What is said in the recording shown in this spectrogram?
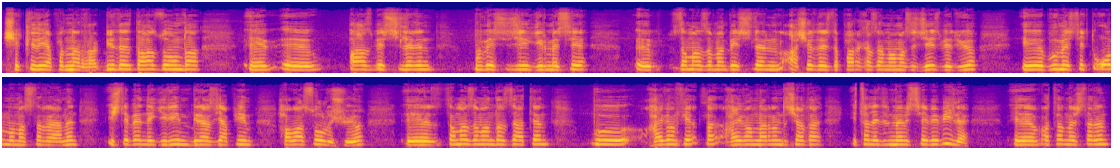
şekilde yapanlar var. Bir de daha zorunda e, e, bazı besicilerin bu besiciye girmesi e, zaman zaman besicilerin aşırı derecede para kazanmaması cezbediyor. E, bu meslekte olmamasına rağmen işte ben de gireyim biraz yapayım havası oluşuyor. E, zaman zaman da zaten bu hayvan fiyatlar hayvanların dışarıda ithal edilmemiz sebebiyle e, vatandaşların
